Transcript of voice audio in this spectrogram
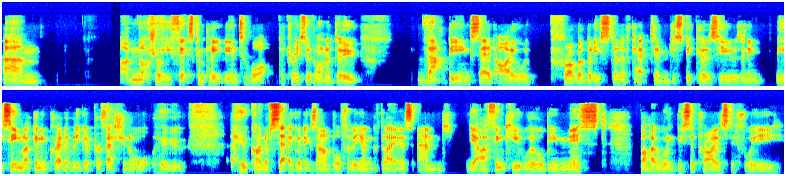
Um, I'm not sure he fits completely into what Patrice would want to do that being said, I would probably still have kept him just because he was an he seemed like an incredibly good professional who who kind of set a good example for the younger players. And yeah I think he will be missed but I wouldn't be surprised if we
